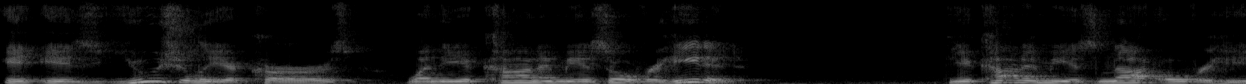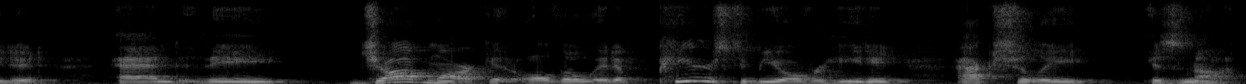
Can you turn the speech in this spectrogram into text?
it is usually occurs when the economy is overheated. The economy is not overheated, and the job market, although it appears to be overheated, actually is not.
